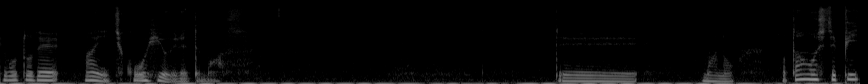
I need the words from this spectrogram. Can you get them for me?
仕事で毎日コーヒーを入れてます。でまああのボタンを押してピッ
